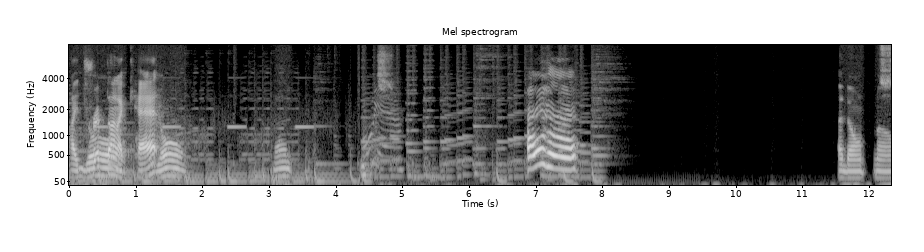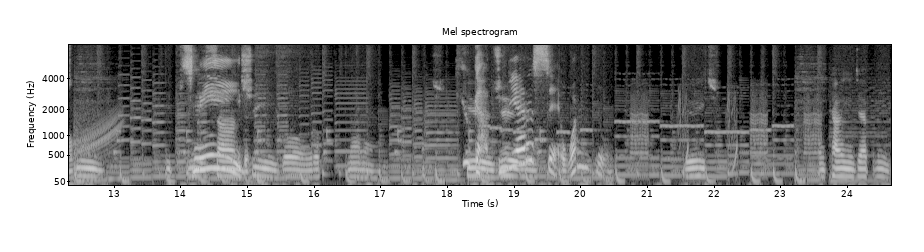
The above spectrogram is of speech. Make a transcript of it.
I tripped on a cat. Yo. Nine. Each. I don't know. Sneed. Sneed. Shi, oh, go, ro, na, na. You got three out of six. What are you doing? ju, each. I'm counting in Japanese.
